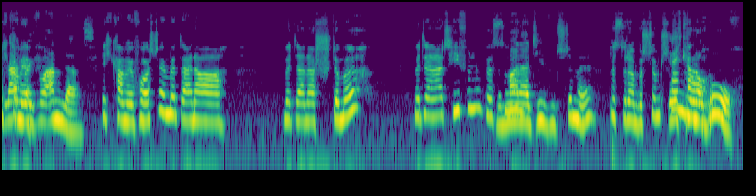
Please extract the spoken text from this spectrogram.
Schlagt euch woanders. Ich kann mir vorstellen, mit deiner, mit deiner Stimme, mit deiner tiefen, bist Mit du, meiner tiefen Stimme. bist du dann bestimmt schon Ja, ich kann auch hoch.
